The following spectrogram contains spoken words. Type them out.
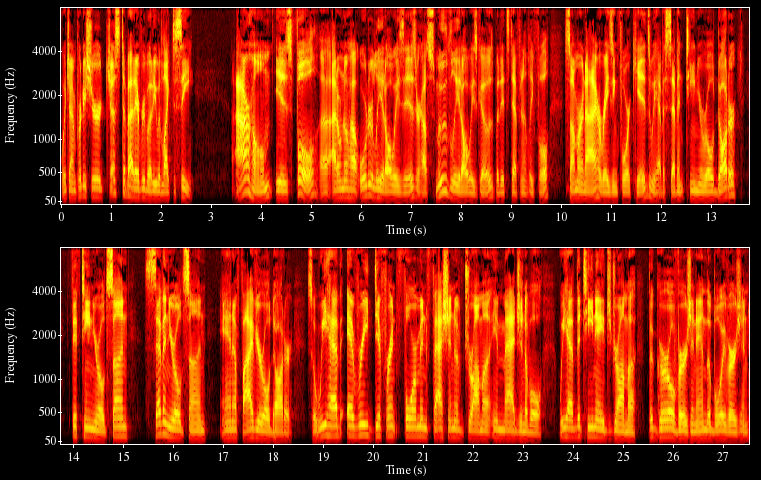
which I'm pretty sure just about everybody would like to see. Our home is full. Uh, I don't know how orderly it always is or how smoothly it always goes, but it's definitely full. Summer and I are raising four kids. We have a 17 year old daughter 15 year old son, seven year old son, and a five year old daughter. So we have every different form and fashion of drama imaginable. We have the teenage drama, the girl version, and the boy version.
